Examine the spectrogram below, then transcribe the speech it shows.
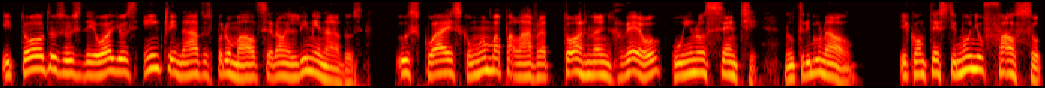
e todos os de olhos inclinados para o mal serão eliminados. os quais, com uma palavra, tornam réu o inocente no tribunal, e com testemunho falso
